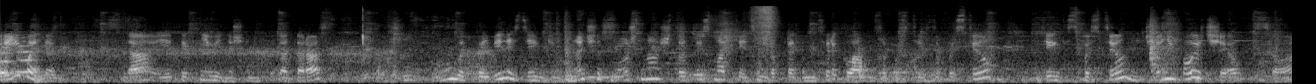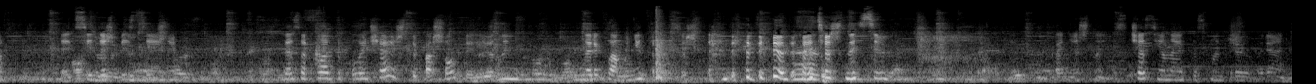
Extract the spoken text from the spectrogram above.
прибыли, да, и ты их не видишь, они куда-то раз. Ну, вот появились деньги, значит, можно что-то из маркетинга придумать, рекламу запустить. Запустил, деньги спустил, ничего не получил. Все, опять сидишь без денег. Когда зарплату получаешь, ты пошел, ты ее ну, на рекламу не тратишь, ты ее тратишь на себя. Конечно, сейчас я на это смотрю реально.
